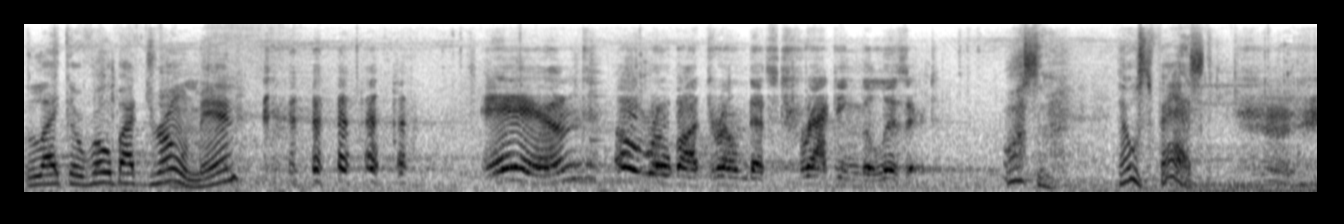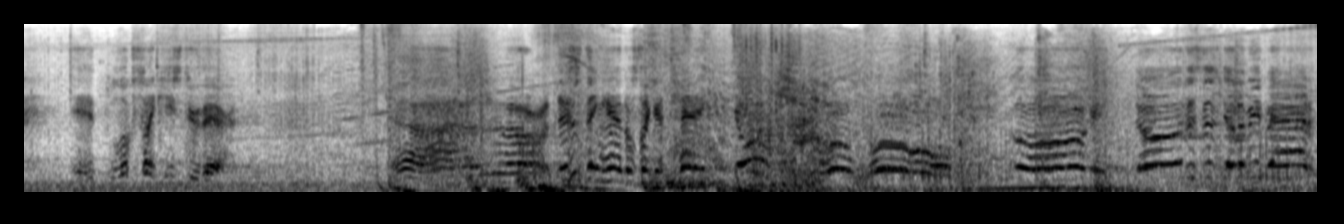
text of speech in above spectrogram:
Like a robot drone, man. And a robot drone that's tracking the lizard. Awesome. That was fast. It looks like he's through there. Uh, this thing handles like a tank. Oh, oh, oh, oh, okay. No, this is gonna be bad.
